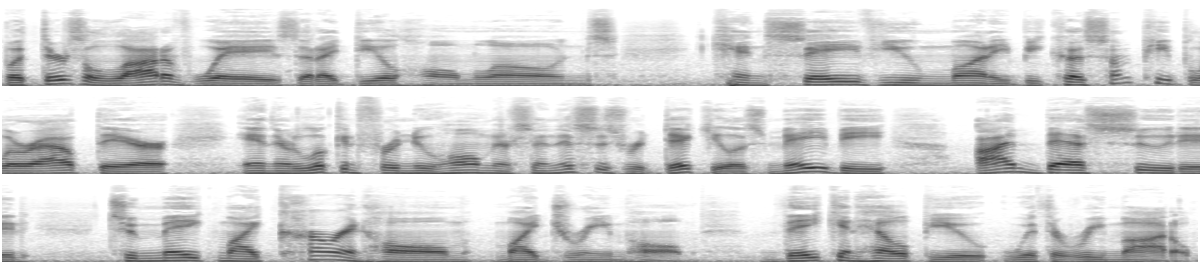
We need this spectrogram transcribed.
But there's a lot of ways that Ideal Home Loans can save you money because some people are out there and they're looking for a new home. They're saying, This is ridiculous. Maybe I'm best suited to make my current home my dream home. They can help you with a remodel.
